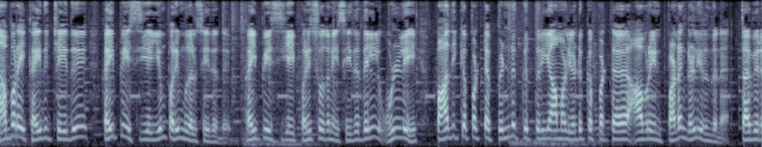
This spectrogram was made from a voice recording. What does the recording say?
நபரை கைது செய்து கைபேசியையும் பறிமுதல் செய்தது. கைபேசியை பரிசோதனை செய்ததில் உள்ளே பாதிக்கப்பட்ட பெண்ணுக்கு தெரியாமல் எடுக்க எடுக்கப்பட்ட அவரின் படங்கள் இருந்தன. தவிர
